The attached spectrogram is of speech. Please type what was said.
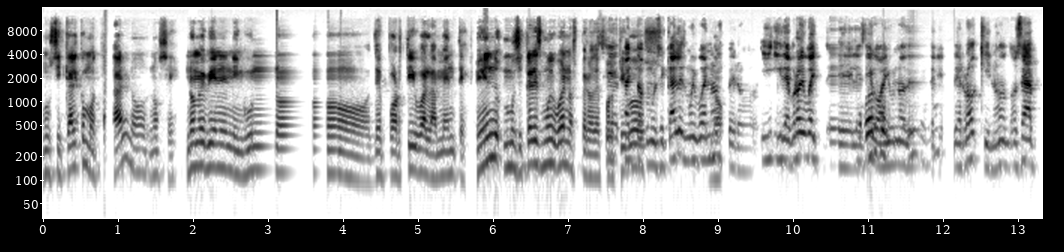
musical como tal, no, no sé. No me viene ninguno deportivo a la mente. Me vienen musicales muy buenos, pero Sí, deportivos. exacto, musicales muy buenos, no. pero, y, y de Broadway, eh, les digo, hay uno de, de- de Rocky, ¿no? O sea,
